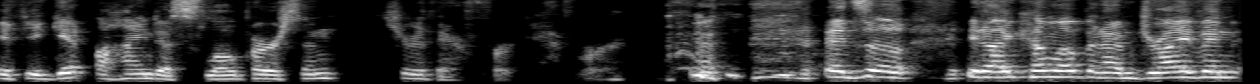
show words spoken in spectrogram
if you get behind a slow person, you're there forever. and so, you know, I come up and I'm driving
